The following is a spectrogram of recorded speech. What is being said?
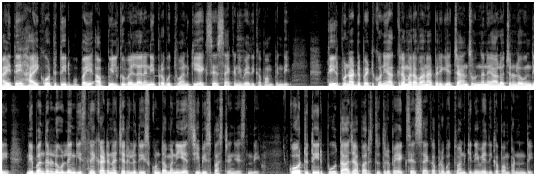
అయితే హైకోర్టు తీర్పుపై అప్పీల్కు వెళ్ళాలని ప్రభుత్వానికి ఎక్సైజ్ శాఖ నివేదిక పంపింది. తీర్పును అడ్డుపెట్టుకుని అక్రమ రవాణా పెరిగే ఛాన్స్ ఉందనే ఆలోచనలో ఉంది. నిబంధనలు ఉల్లంఘిస్తే కఠిన చర్యలు తీసుకుంటామని ఎస్సీబీ స్పష్టం చేసింది. కోర్టు తీర్పు తాజా పరిస్థితులపై ఎక్సైజ్ శాఖ ప్రభుత్వానికి నివేదిక పంపనుంది.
